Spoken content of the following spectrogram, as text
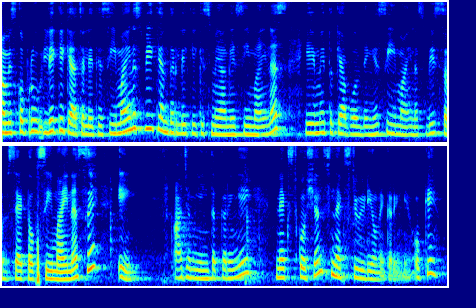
हम इसको प्रूव लेके क्या चले थे? सी माइनस बी के अंदर लेके किसमें आ गए? सी माइनस ए में। तो क्या बोल देंगे? C minus B subset of C minus A आज हम यहीं तक करेंगे। नेक्स्ट क्वेश्चन नेक्स्ट वीडियो में करेंगे। Okay okay?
